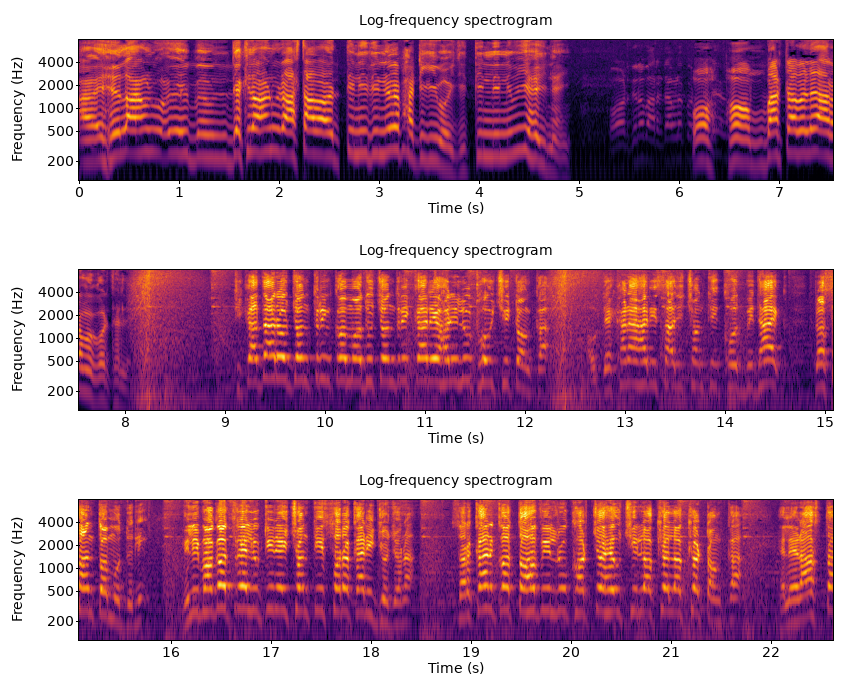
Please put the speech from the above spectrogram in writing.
ହଁ ହେଲା আনু রাস্তা ରାସ୍ତା ତିନି ଦିନରେ ଫାଟିକି ବଇଛି ତିନି ଦିନ ବି ହେଇନାହିଁ ହଁ ବାରଟା ବେଳେ ଆରମ୍ଭ କରିଥିଲେ ঠিকাদার ও যন্ত্রী মধুচন্দ্রিকার লুট হয়েছি টঙ্কা দেখা হারি সাজিছন্তি খোদ বিধায়ক প্রশান্ত মুদুলি মিলিভগতরে লুটি নেইছন্তি সরকারি যোজনা সরকার তহবিল রু খরচ হেউছি লক্ষ লক্ষ টঙ্কা হেলে রাস্তা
